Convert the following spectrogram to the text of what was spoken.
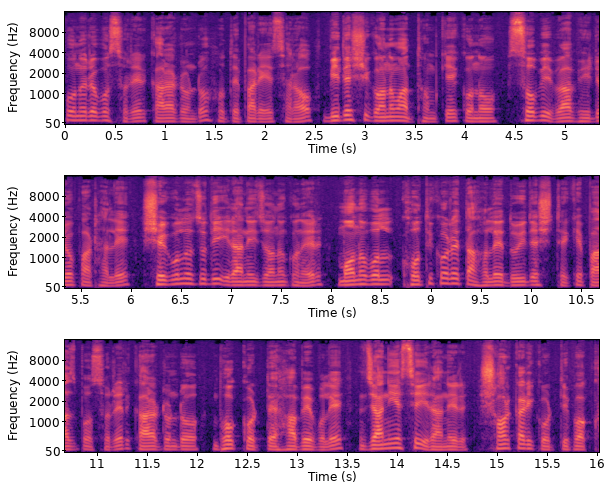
পনেরো বছরের কারাদণ্ড হতে পারে। এছাড়াও বিদেশি গণমাধ্যমকে কোনো ছবি বা ভিডিও পাঠালে সেগুলো যদি ইরানি জনগণের মনোবল ক্ষতি করে, তাহলে দুই দেশ থেকে পাঁচ বছরের কারাদণ্ড ভোগ করতে হবে বলে জানিয়েছে ইরানের সরকারি কর্তৃপক্ষ।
